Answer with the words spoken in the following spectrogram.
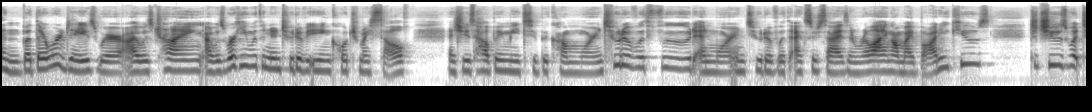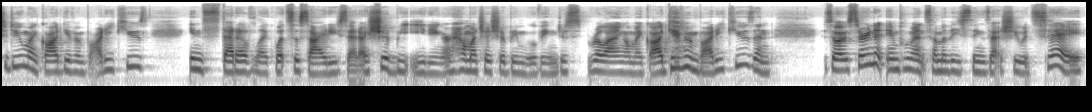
And but there were days where I was trying, I was working with an intuitive eating coach myself, and she was helping me to become more intuitive with food and more intuitive with exercise and relying on my body cues to choose what to do, my God given body cues, instead of like what society said I should be eating or how much I should be moving, just relying on my God given body cues. And so I was starting to implement some of these things that she would say,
